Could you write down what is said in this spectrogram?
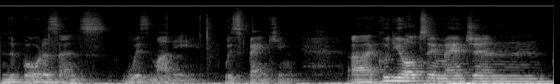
in the broader sense, with money, with banking. Uh, could you also imagine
